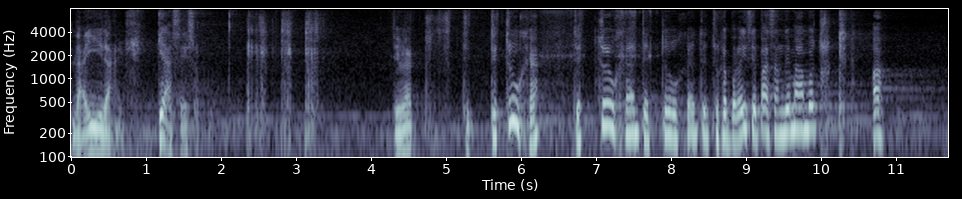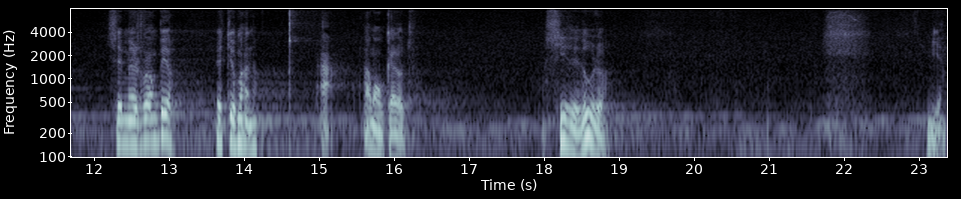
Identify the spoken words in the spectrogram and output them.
la ira. ¿Qué hace eso? Te, te, estruja, te estruja, te estruja, te estruja. Por ahí se pasan de mambo. Ah, se me rompió este humano. Ah, vamos a buscar otro. Así de duro. Bien.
